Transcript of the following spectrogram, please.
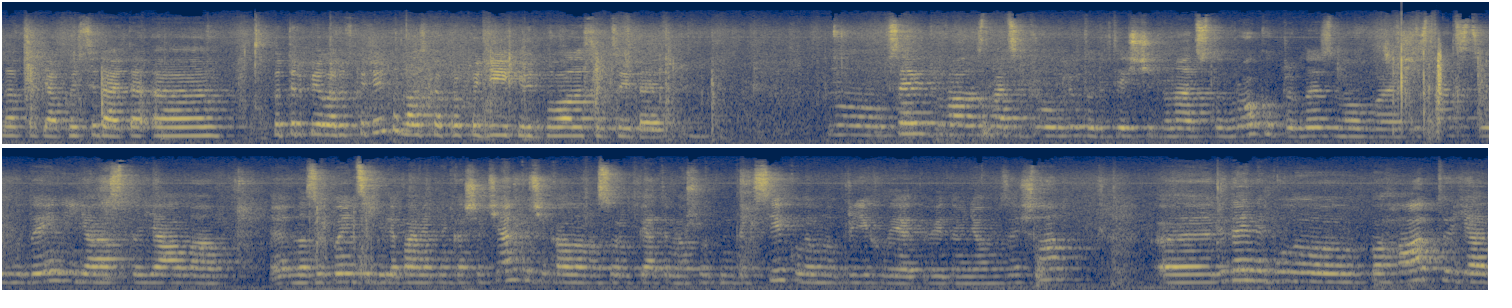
Добре, дякую, сідайте. Е, Потерпіла, розкажіть, будь ласка, про події, які відбувалися в цей день. Ну, все відбувалося 22 лютого 2012 року. Приблизно в 16 годині я стояла е, на зупинці біля пам'ятника Шевченка, чекала на 45-й маршрутне таксі. Коли воно приїхало, я відповідно в нього зайшла. Е, Людей не було багато. Я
